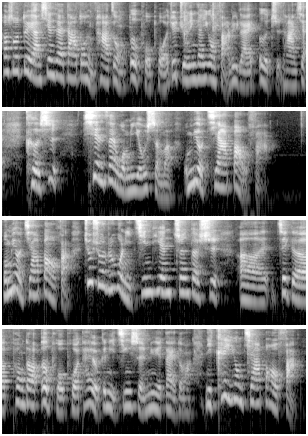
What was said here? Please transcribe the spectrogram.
他说对啊，现在大家都很怕这种恶婆婆，就觉得应该用法律来遏制她一下。可是现在我们有什么？我们有家暴法，我们有家暴法，就说如果你今天真的是呃这个碰到恶婆婆，她有跟你精神虐待的话，你可以用家暴法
